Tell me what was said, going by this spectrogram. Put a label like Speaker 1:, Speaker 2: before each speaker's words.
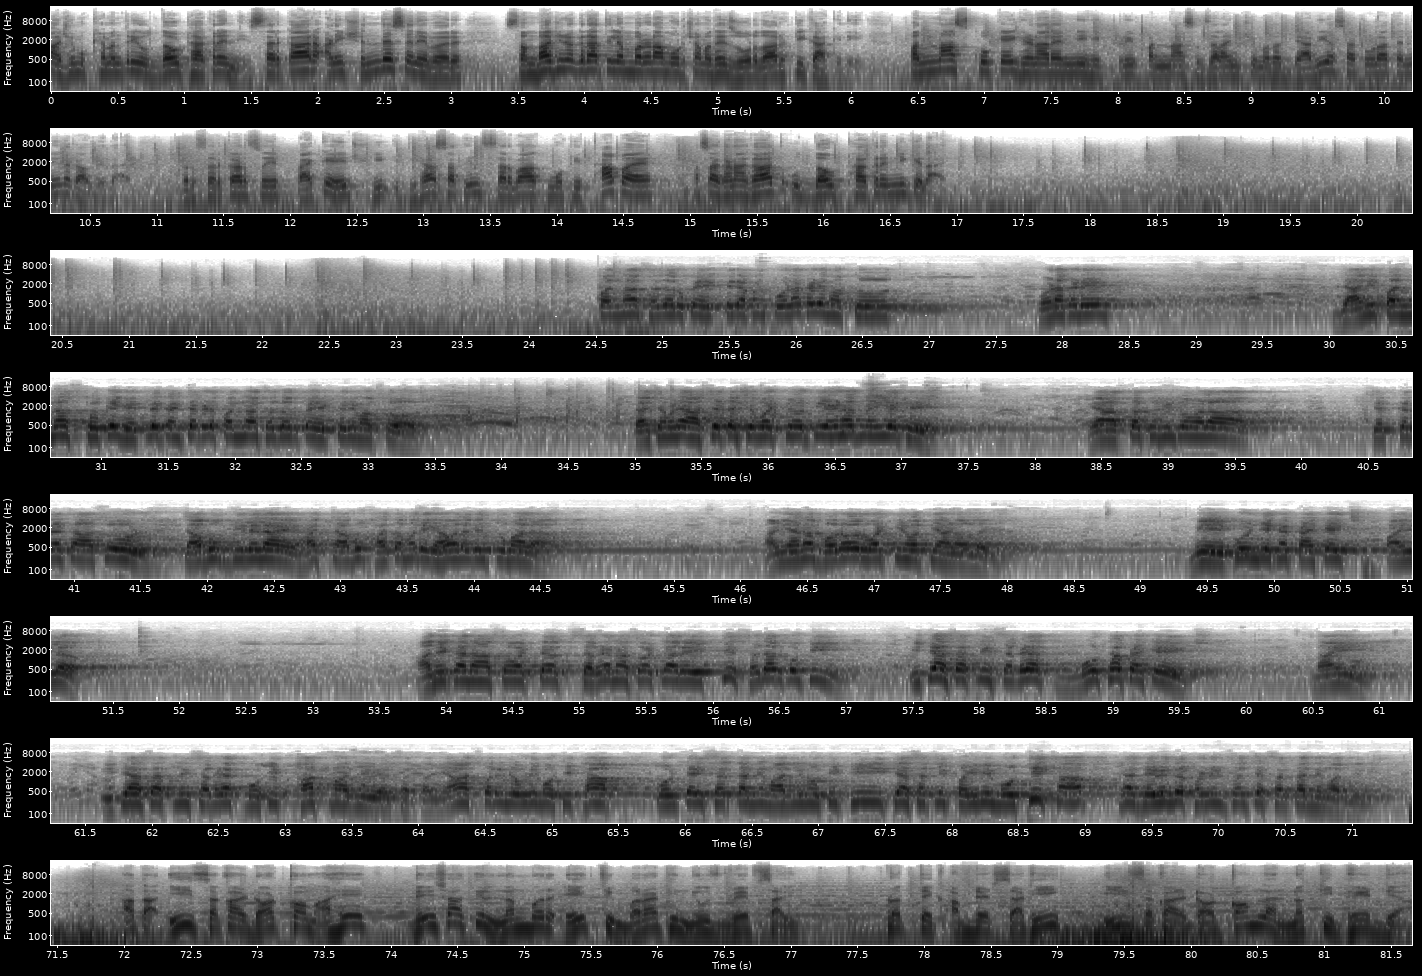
Speaker 1: माजी मुख्यमंत्री उद्धव ठाकरेंनी सरकार आणि शिंदे सेनेवर संभाजीनगरातील अंबरणा मोर्चामध्ये जोरदार टीका केली. पन्नास खोके घेणाऱ्यांनी हेक्टरी पन्नास हजारांची मदत द्यावी असा टोला त्यांनी लगावलेला आहे. तर सरकारचे पॅकेज ही इतिहासातील सर्वात मोठी थाप आहे असा घणाघात उद्धव ठाकरेंनी केला आहे.
Speaker 2: पन्नास हजार रुपये हेक्टरी आपण कोणाकडे मागतो? कोणाकडे? ज्यांनी पन्नास खोके घेतले त्यांच्याकडे पन्नास हजार रुपये हेक्टरी मागतो त्याच्यामुळे असे तसे वटणीवरती येणार नाहीये ते. हे आता तुम्ही जो मला शेतकऱ्याचा आसूड चाबूक दिलेला आहे हा चाबूक हातामध्ये घ्यावा लागेल तुम्हाला. आणि यांना बरोबर वटणीवरती आणावं लागेल. मी एकूण जे काही पॅकेज पाहिलं अनेकांना असं वाटतं सगळ्यांना असं वाटलं अरे एकतीस हजार कोटी इतिहासातली सगळ्यात मोठं पॅकेज. नाही. इतिहासातली सगळ्यात मोठी थाप मारली आहे सरकारने. आजपर्यंत एवढी मोठी थाप कोणत्याही सरकारने मारली नव्हती. ती इतिहासातली पहिली मोठी थाप या देवेंद्र फडणवीसांच्या सरकारने मारलेली आहे.
Speaker 3: आता ई सकाळ डॉट कॉम आहे देशातील नंबर एक ची मराठी न्यूज वेबसाईट. प्रत्येक अपडेटसाठी ई सकाळ डॉट कॉम ला नक्की भेट द्या.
